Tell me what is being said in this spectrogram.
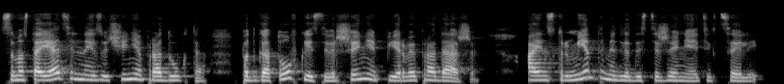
самостоятельное изучение продукта, подготовка и совершение первой продажи, А инструментами для достижения этих целей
